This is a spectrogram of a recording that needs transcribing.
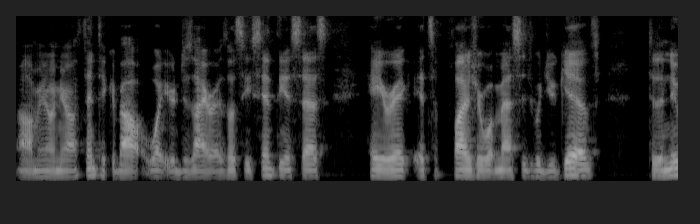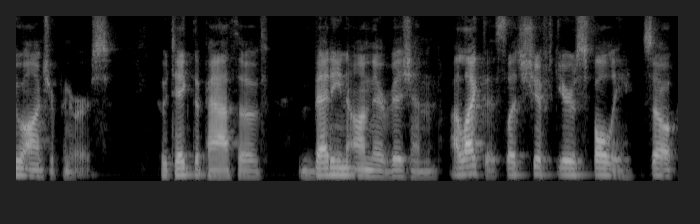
Um, you know, and you're authentic about what your desire is. Let's see. Cynthia says, Hey, Rick, it's a pleasure. What message would you give to the new entrepreneurs who take the path of betting on their vision. I like this. Let's shift gears fully. So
